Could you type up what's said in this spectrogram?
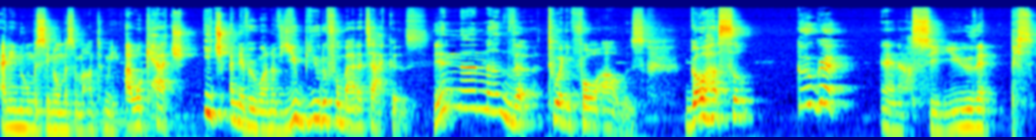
an enormous, enormous amount to me. I will catch each and every one of you beautiful Matt Attackers in another 24 hours. Go hustle, go grit, and I'll see you then. Peace.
